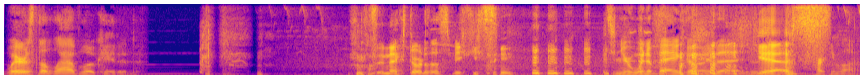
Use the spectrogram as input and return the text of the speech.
Where's the lab located? Is it next door to the speakeasy? It's in your Winnebago the, Yes. parking lot.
